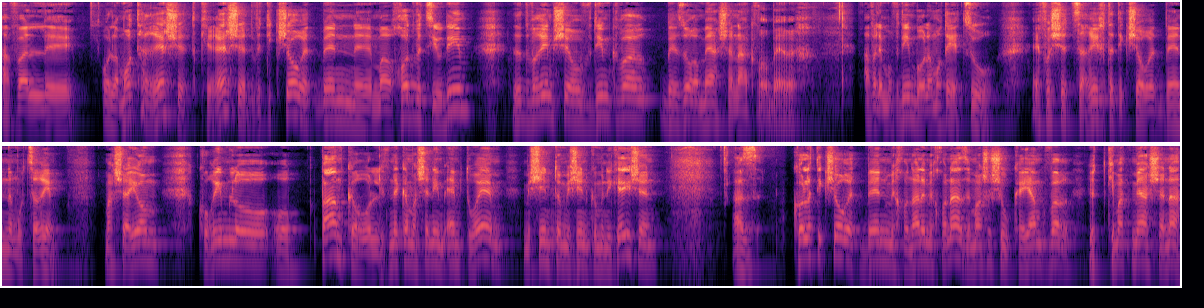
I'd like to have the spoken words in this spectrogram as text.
אבל uh, עולמות הרשת כרשת ותקשורת בין uh, מערכות וציודים, זה דברים שעובדים כבר באזור המאה שנה כבר בערך. אבל הם עובדים בעולמות הייצור, איפה שצריך את התקשורת בין המוצרים. מה שהיום קוראים לו, או פעם קראו, לפני כמה שנים M2M, Machine to Machine Communication, אז כל התקשורת בין מכונה למכונה זה משהו שהוא קיים כבר כמעט 100 שנה,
